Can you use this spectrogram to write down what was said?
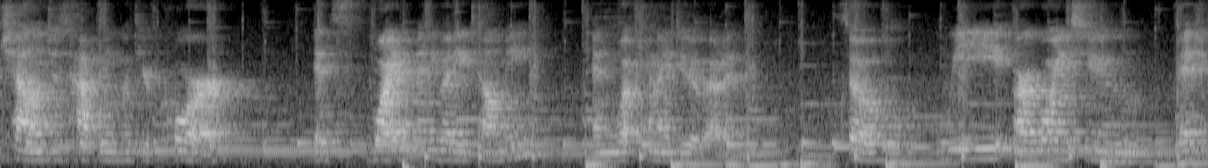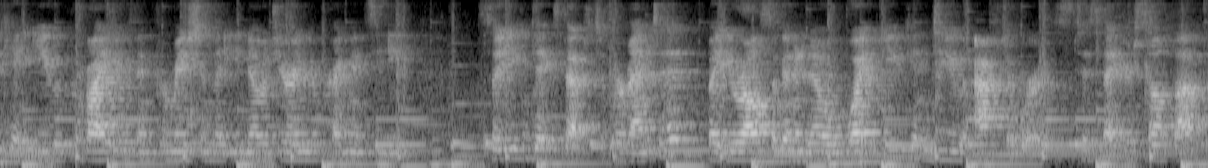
challenges happening with your core, it's why didn't anybody tell me and what can I do about it? So we are going to educate you, provide you with information that you know during your pregnancy so you can take steps to prevent it, but you're also going to know what you can do afterwards to set yourself up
